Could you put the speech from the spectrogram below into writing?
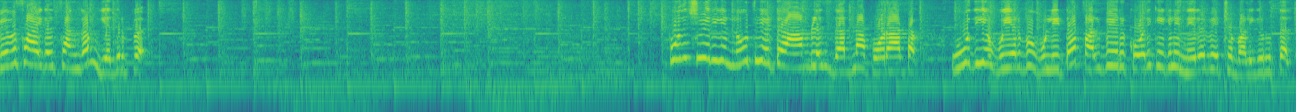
விவசாயிகள் சங்கம் எதிர்ப்பு. புதுச்சேரியில் நூத்தி எட்டு ஆம்புலன்ஸ் தர்ணா போராட்டம் ஊதிய உயர்வு உள்ளிட்ட பல்வேறு கோரிக்கைகளை நிறைவேற்ற வலியுறுத்தல்.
